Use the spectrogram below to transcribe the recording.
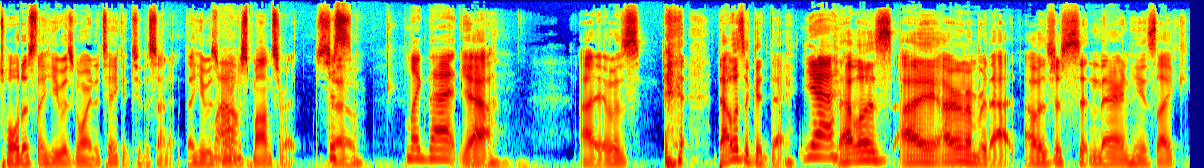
told us that he was going to take it to the Senate, that he was Wow. going to sponsor it. So Just- Like that? yeah, I, it was that was a good day. Yeah. That was I I remember that. I was just sitting there and he's like,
